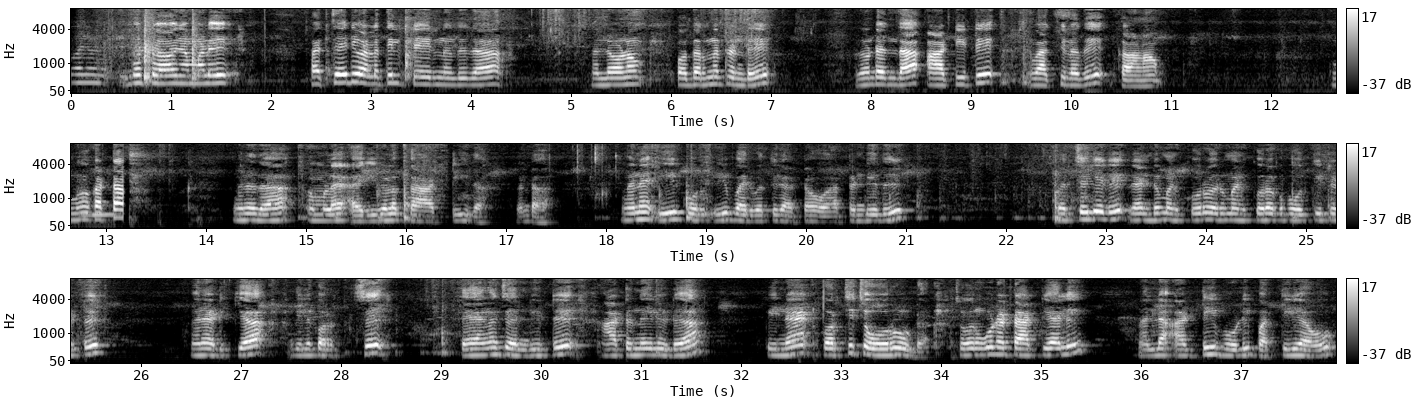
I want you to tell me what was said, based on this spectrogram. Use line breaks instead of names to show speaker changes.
ഇതിട്ടോ നമ്മൾ പച്ചരി വെള്ളത്തിൽ ഇട്ടിരുന്നത് ഇതാ നല്ലോണം പുതർന്നിട്ടുണ്ട്. അതുകൊണ്ട് എന്താ ആട്ടിയിട്ട് ബാക്കിയുള്ളത് കാണാം. നമുക്ക് കട്ട അങ്ങനെ ഇതാ നമ്മളെ അരികളൊക്കെ ആട്ടി ഇതാ കണ്ട? അങ്ങനെ ഈ കുറു ഈ പരുവത്തിലാട്ടോ ആട്ടേണ്ടത്. പച്ചരി ഒരു രണ്ട് മണിക്കൂർ ഒരു മണിക്കൂറൊക്കെ പോത്തിയിട്ടിട്ട് അങ്ങനെ അടിക്കുക. ഇതിൽ കുറച്ച് തേങ്ങ ചൊല്ലിയിട്ട് ആട്ടുന്നതിലിടുക. പിന്നെ കുറച്ച് ചോറും ഇടുക. ചോറും കൂടെ ഇട്ട് ആട്ടിയാൽ നല്ല അടിപൊളി പത്തിരിയാവും.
